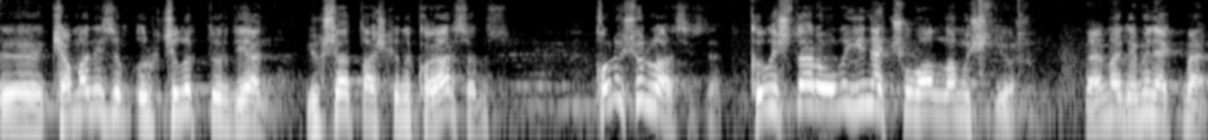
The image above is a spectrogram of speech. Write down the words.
e, Kemalizm ırkçılıktır diyen Yüksel Taşkın'ı koyarsanız konuşurlar sizden. Kılıçdaroğlu yine çuvallamış diyor. Mehmet Emin Ekmen.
